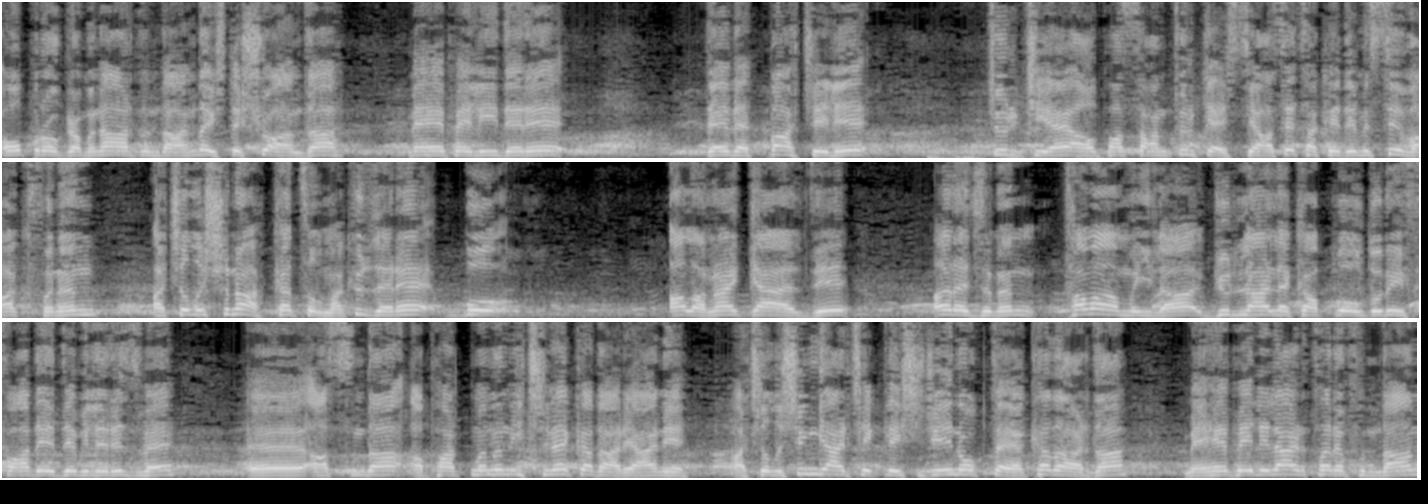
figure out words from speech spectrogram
o programın ardından da işte şu anda MHP lideri Devlet Bahçeli Türkiye Alparslan Türkeş Siyaset Akademisi Vakfı'nın açılışına katılmak üzere bu alana geldi. Aracının tamamıyla güllerle kaplı olduğunu ifade edebiliriz ve e, aslında apartmanın içine kadar yani açılışın gerçekleşeceği noktaya kadar da MHP'liler tarafından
